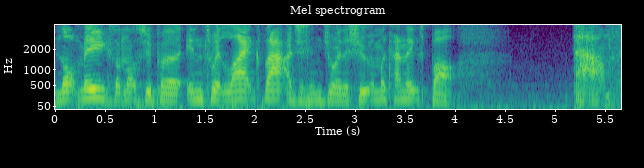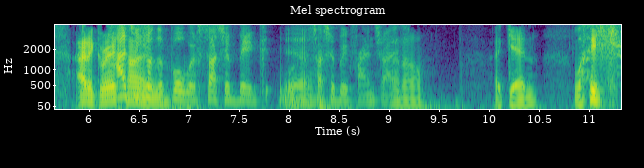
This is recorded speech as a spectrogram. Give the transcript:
Not me, because I'm not super into it like that. I just enjoy the shooting mechanics, but damn, I had a great how would you time. drop the ball with such a big, Yeah. with such a big I franchise? know. Again, like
